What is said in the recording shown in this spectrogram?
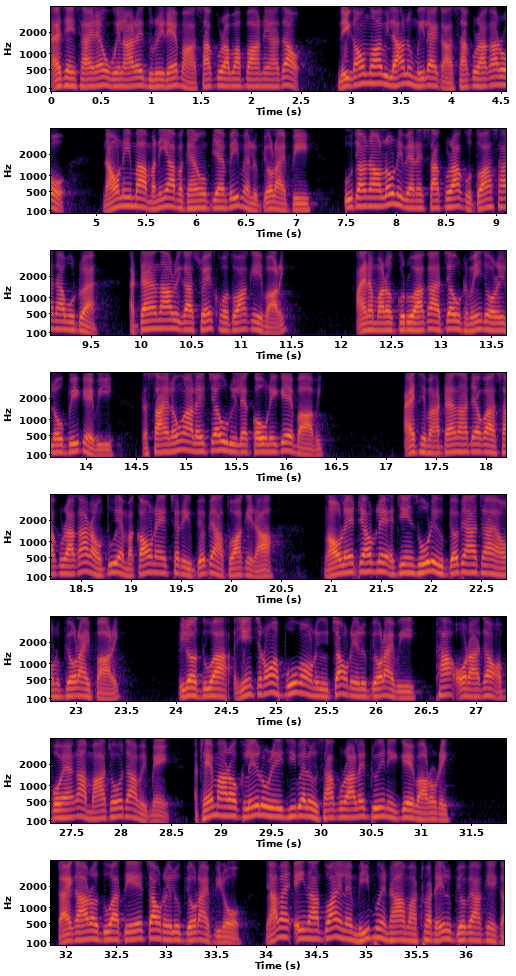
အဲချိန်ဆိုင်ထဲဝင်လာတဲ့သူတွေထဲမှာဆာကူရာပါပါနေရာကြောင့်နေကောင်းသွားပြီလားလို့မေးလိုက်ကဆာကူရာကတော့နောက်နေ့မှမနေ့ကပကံကိုပြန်ပေးမယ်လို့ပြောလိုက်ပြီးဦးကြောင်ကြောင်လုံးနေပြန်တဲ့ဆာကူရာကိုသွားစားကြဖို့အတွက်အတန်းသားတွေကဆွဲခေါ်သွားခဲ့ပါလိ။အိုင်နမှာတော့ကိုရိုကကြောက်ထမင်းကြော်တွေလုပ်ပေးခဲ့ပြီးတဆိုင်လုံးကလည်းကြောက်တွေလည်းကုန်နေခဲ့ပါပြီ။အဲချိန်မှာအတန်းသားတယောက်ကဆာကူရာကတော့သူ့ရဲ့မကောင်းတဲ့အချက်တွေကိုပြောပြသွားခဲ့တာ။ငေါလဲတယောက်လည်းအကျဉ်ဆိုးတွေကိုပြောပြကြရအောင်လို့ပြောလိုက်ပါလိ။ပြီးတော့ तू ကအရင်ကျွန်တော်ကပိုးကောင်တွေကိုကြောက်တယ်လို့ပြောလိုက်ပြီးထားအော်ဒါကြောင့်အပေါ်ရန်ကမာကြောကြပြီမိ အထဲမှာတော့ကလေးလိုတွေကြီးပဲလို့ဆာကူရာလည်းတွေးနေခဲ့ပါတော့တယ်။ဒိုင်ကတော့ तू ကတရေကြောက်တယ်လို့ပြောလိုက်ပြီးတော့ညဘက်အိမ်သာသွားရင်လည်းမီးဖွင့်ထားမှထွက်တယ်လို့ပြောပြခဲ့က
